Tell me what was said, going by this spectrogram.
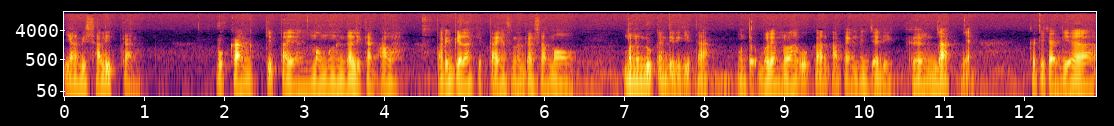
yang disalibkan bukan kita yang mau mengendalikan Allah, tapi biarlah kita yang senantiasa mau menundukkan diri kita untuk boleh melakukan apa yang menjadi kehendaknya ketika dia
